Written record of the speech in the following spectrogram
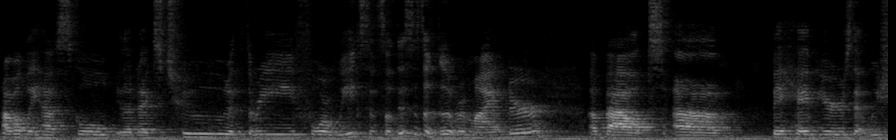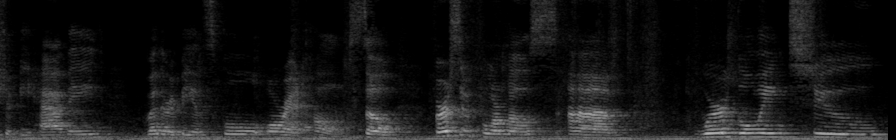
probably have school in the next two to three, four weeks. And so this is a good reminder about um, behaviors that we should be having, whether it be in school or at home. So first and foremost, um, we're going to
